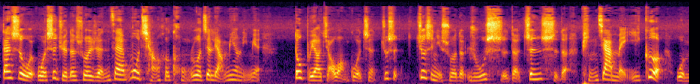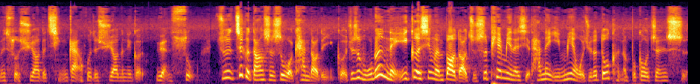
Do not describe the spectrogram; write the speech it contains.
但是我我是觉得说，人在慕强和恐弱这两面里面，都不要矫枉过正，就是就是你说的如实的、真实的评价每一个我们所需要的情感或者需要的那个元素。就是这个，当时是我看到的一个，就是无论哪一个新闻报道，只是片面的写他那一面，我觉得都可能不够真实。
